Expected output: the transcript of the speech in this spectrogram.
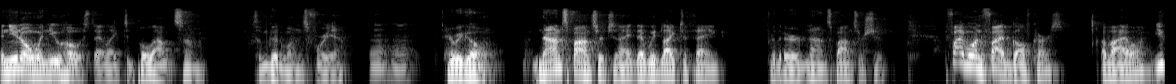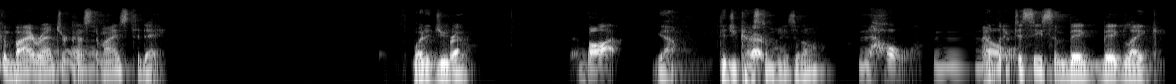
And you know when you host, I like to pull out some some good ones for you. hmm Here we go. Non-sponsor tonight that we'd like to thank for their non-sponsorship. 515 Golf Cars of Iowa. You can buy, rent, or customize today. What did you do? Bought. Yeah. Did you customize at all? No. No. I'd like to see some big, big, like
